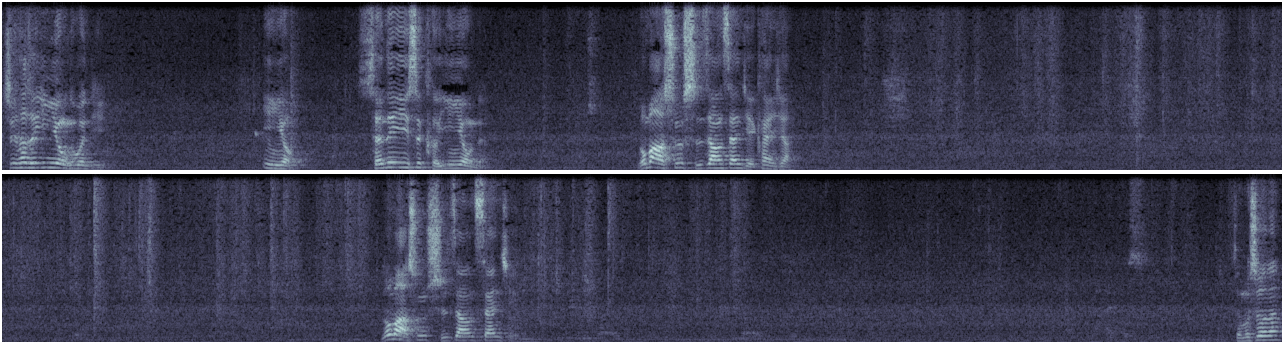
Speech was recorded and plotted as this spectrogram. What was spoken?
所以它是应用的问题。应用，神的意是可应用的。罗马书十章三节，看一下。罗马书十章三节，怎么说呢？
